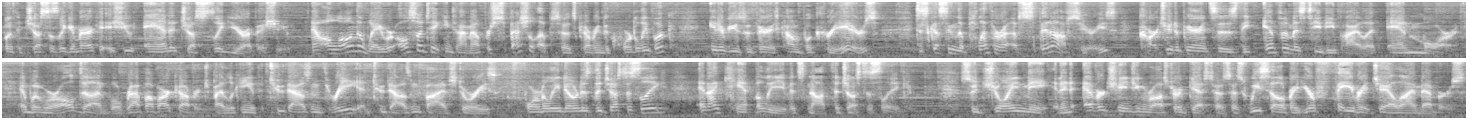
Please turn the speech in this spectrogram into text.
both a Justice League America issue and a Justice League Europe issue. Now, along the way, we're also taking time out for special episodes covering the quarterly book, interviews with various comic book creators, discussing the plethora of spin-off series, cartoon appearances, the infamous TV pilot, and more. And when we're all done, we'll wrap up our coverage by looking at the 2003 and 2005 stories formerly known as the Justice League, and I can't believe it's not the Justice League. So join me in an ever-changing roster of guest hosts as we celebrate your favorite JLI members,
